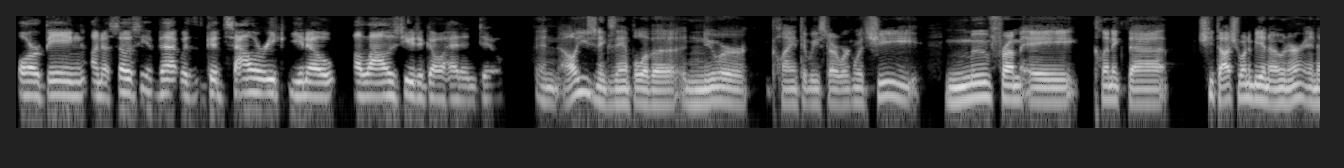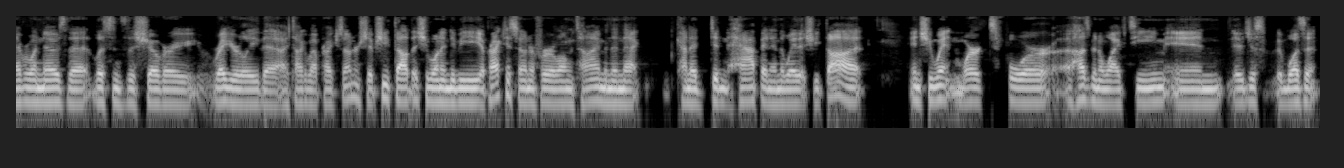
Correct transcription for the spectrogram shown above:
or being an associate vet with good salary, you know, allows you to go ahead and do. And I'll use an example of a newer client that we started working with. She moved from a clinic that she thought she wanted to be an owner, and everyone knows that listens to the show very regularly that I talk about practice ownership. She thought that she wanted to be a practice owner for a long time, and then that kind of didn't happen in the way that she thought. And she went and worked for a husband and wife team, and it just it wasn't.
